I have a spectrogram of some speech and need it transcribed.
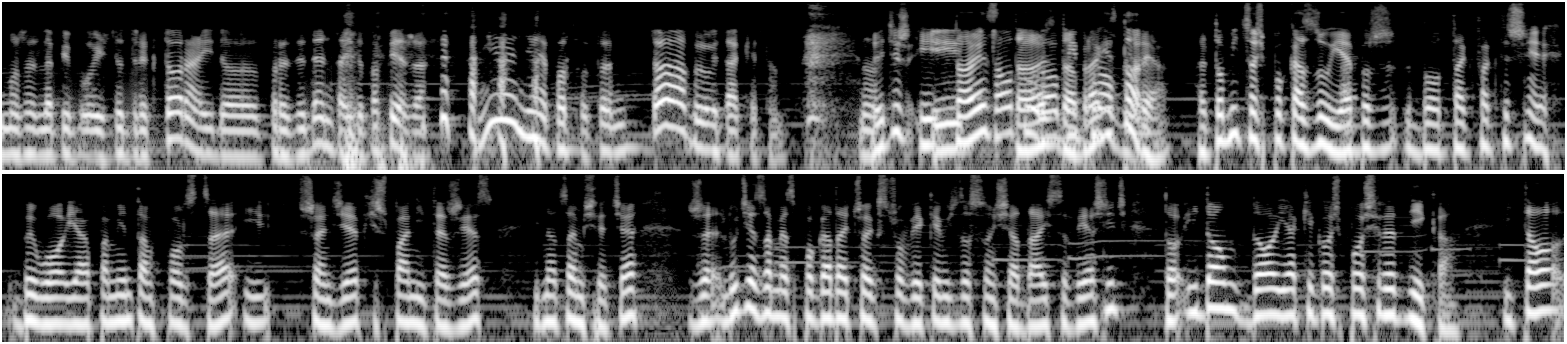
może lepiej było iść do dyrektora i do prezydenta i do papieża. Nie, nie, po co? To, to były takie tam. No. Widzisz, i, I to jest, to to jest dobra problem. historia. Ale to mi coś pokazuje, bo, bo tak faktycznie było, ja pamiętam w Polsce i wszędzie, w Hiszpanii też jest i na całym świecie, że ludzie zamiast pogadać człowiek z człowiekiem, iść do sąsiada i sobie wyjaśnić, to idą do jakiegoś pośrednika. I to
